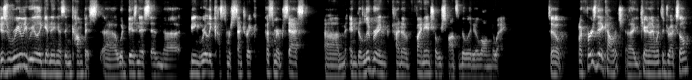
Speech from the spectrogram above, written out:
just really, really getting us encompassed uh, with business and uh, being really customer centric, customer obsessed, um, and delivering kind of financial responsibility along the way. So, our first day of college, uh, Yakir and I went to Drexel.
